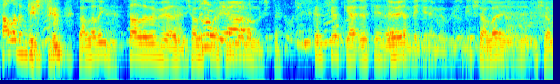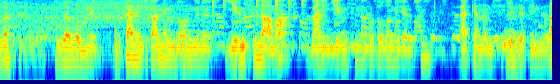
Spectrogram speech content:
Salladım geçtim. Salladın mı? Salladım birazcık. Çalışmazsan Dur ya. böyle olur işte. Sıkıntı yok ya. ÖSYM Evet. zaten beceremiyor bu işi. İnşallah e, inşallah güzel olur. Şimdi bir tanecik annemin doğum günü 20'sinde ama ben 20'sinde burada olamayacağım için erkenden bir sürpriz yapayım dedim.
